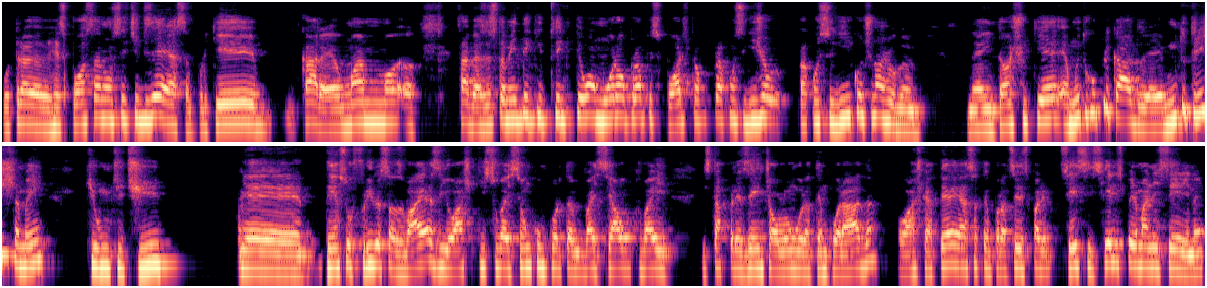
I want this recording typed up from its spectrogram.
outra resposta a não ser te dizer essa, porque, cara, é uma, uma sabe, às vezes também tem que, tem que ter o um amor ao próprio esporte para conseguir para conseguir continuar jogando, né? Então acho que é, é muito complicado, é muito triste também que o Titi é, tenha sofrido essas vaias e eu acho que isso vai ser um comportamento, vai ser algo que vai estar presente ao longo da temporada. Eu acho que até essa temporada, se eles, se, se eles permanecerem, né,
